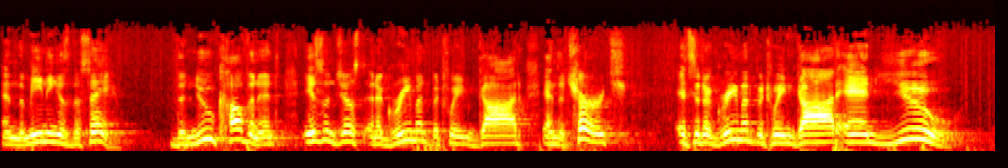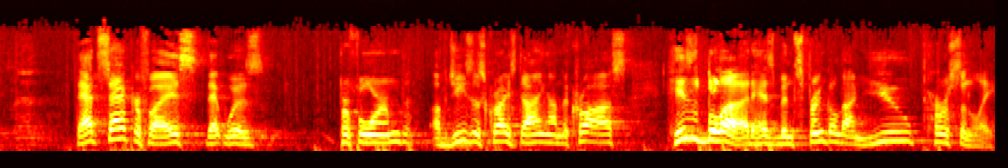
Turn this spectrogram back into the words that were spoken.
And the meaning is the same. The new covenant isn't just an agreement between God and the church, it's an agreement between God and you. That sacrifice that was performed of Jesus Christ dying on the cross, his blood has been sprinkled on you personally.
